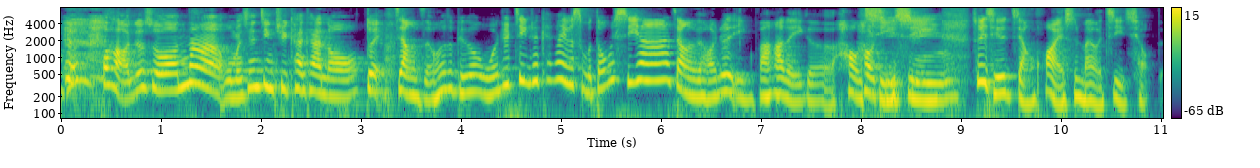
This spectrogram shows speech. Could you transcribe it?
不好？就说那我们先进去看看哦。对，这样子，或者比如说，我们就进去看看有什么东西啊，这样子，好像就引发他的一个好奇心。奇心。所以其实讲话也是蛮有技巧的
